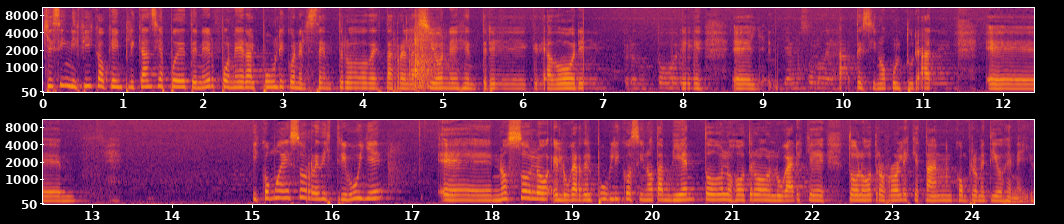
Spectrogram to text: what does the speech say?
¿Qué significa o qué implicancias puede tener poner al público en el centro de estas relaciones entre creadores, productores, eh, ya no solo de las artes, sino culturales? Eh, y cómo eso redistribuye eh, no solo el lugar del público, sino también todos los otros lugares, que todos los otros roles que están comprometidos en ello.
